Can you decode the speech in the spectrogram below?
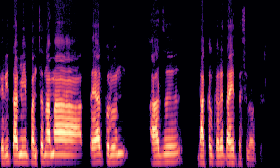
करिता मी पंचनामा तयार करून आज दाखल करत आहे तहसील ऑफिस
